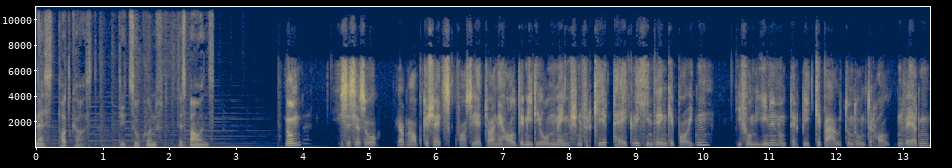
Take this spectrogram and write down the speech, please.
Nest Podcast, die Zukunft des Bauens. Nun ist es ja so, wir haben abgeschätzt, quasi etwa eine halbe Million Menschen verkehrt täglich in den Gebäuden, die von Ihnen und der BIC gebaut und unterhalten werden.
